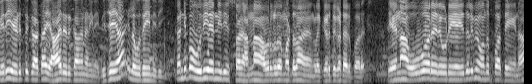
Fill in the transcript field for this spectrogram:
பெரிய எடுத்துக்காட்டா யார் இருக்காங்கன்னு நினைக்கிறீங்க? விஜயா இல்லை உதயநிதிங்க கண்டிப்பாக உதயநிதி ஸ்டாலின் அண்ணா அவர்கள் மட்டும் தான் எங்களுக்கு எடுத்துக்காட்டாக இருப்பார். ஏன்னா ஒவ்வொருடைய இதுலையுமே வந்து பார்த்தீங்கன்னா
